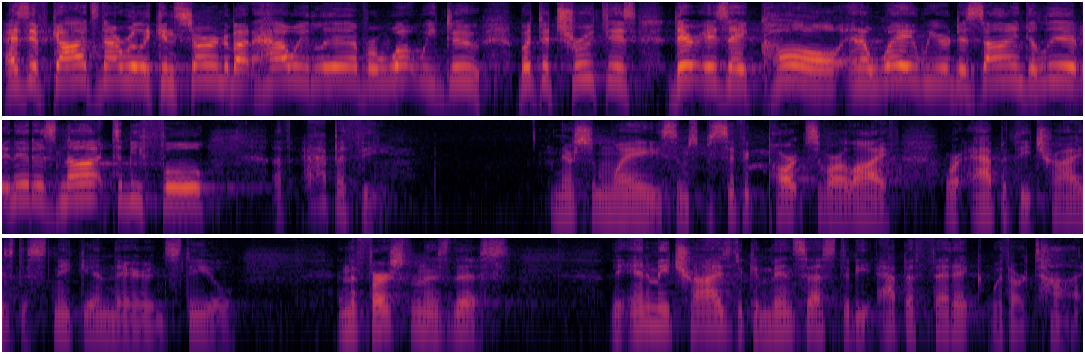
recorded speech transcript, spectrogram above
as if God's not really concerned about how we live or what we do. But the truth is, there is a call and a way we are designed to live, and it is not to be full of apathy. And there's some ways, some specific parts of our life where apathy tries to sneak in there and steal. And the first one is this the enemy tries to convince us to be apathetic with our time.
